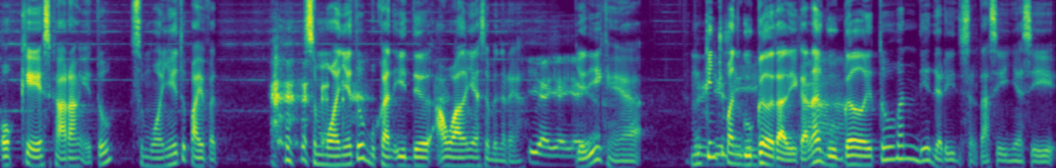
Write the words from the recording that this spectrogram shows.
oke sekarang itu semuanya itu pivot. semuanya itu bukan ide awalnya sebenarnya. Iya, iya, iya. Jadi iya. kayak mungkin sih. Google kali karena Ah. Google itu kan dia dari disertasinya si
